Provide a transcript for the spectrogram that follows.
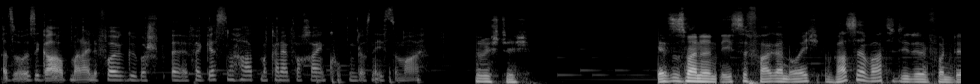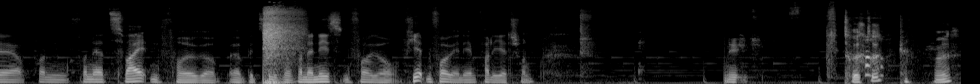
Also ist egal, ob man eine Folge äh, vergessen hat, man kann einfach reingucken das nächste Mal. Richtig. Jetzt ist meine nächste Frage an euch. Was erwartet ihr denn von der, von, von der zweiten Folge, äh, beziehungsweise von der nächsten Folge, vierten Folge in dem Falle jetzt schon? Nichts. Dritte? Was?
